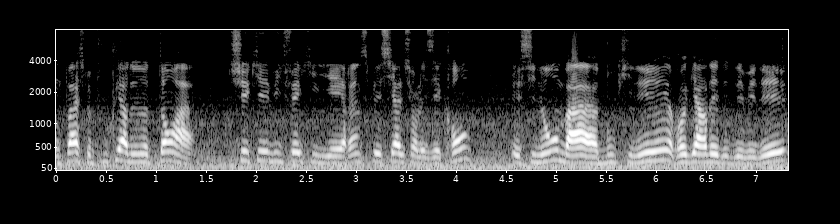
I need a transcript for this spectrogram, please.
on passe le plus clair de notre temps à checker vite fait qu'il n'y ait rien de spécial sur les écrans. Et sinon, bah, bouquiner, regarder des DVD,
